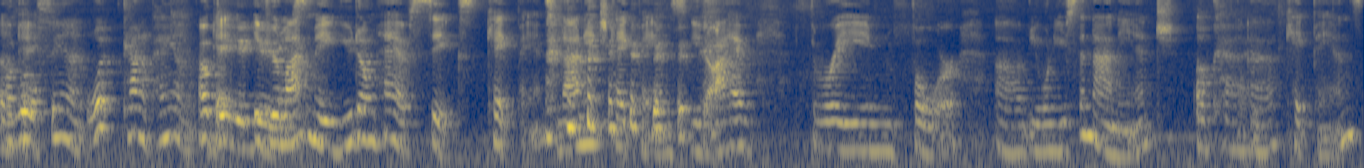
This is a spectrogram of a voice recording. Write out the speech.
of Okay. little thin, what kind of pan Okay, do you if you're like me, you don't have six cake pans, nine inch cake pans. You know, I have three and four. Um, you want to use the nine inch Okay. uh, cake pans,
